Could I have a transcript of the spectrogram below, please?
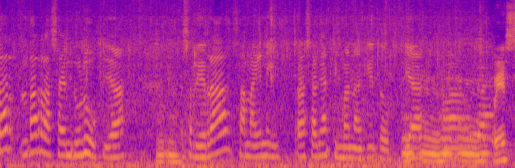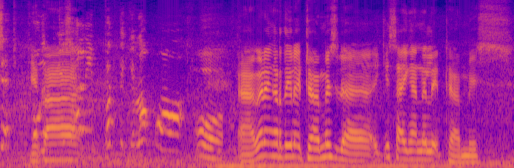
ntar ntar rasain dulu ya. Mm-mm. Selera sama ini rasanya gimana gitu ya. Enggak. Wes, kita- Oh, ini ribet iki lho kok. Oh. Nah, gue ngerti lek damis dah. Iki saingan lek damis.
